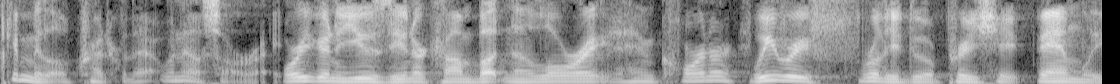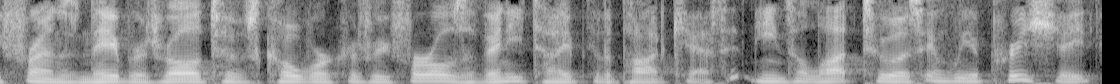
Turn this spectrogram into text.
Give me a little credit for that one. That's all right. Or you're going to use the intercom button in the lower right hand corner. We really do appreciate family, friends, neighbors, relatives, coworkers, referrals of any type to the podcast. It means a lot to us, and we appreciate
